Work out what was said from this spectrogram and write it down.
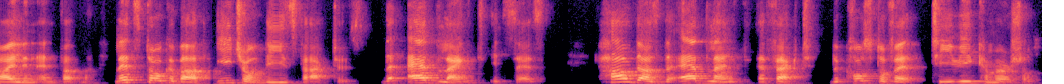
Eileen and Fatma. Let's talk about each of these factors. The ad length, it says. How does the ad length affect the cost of a TV commercial?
